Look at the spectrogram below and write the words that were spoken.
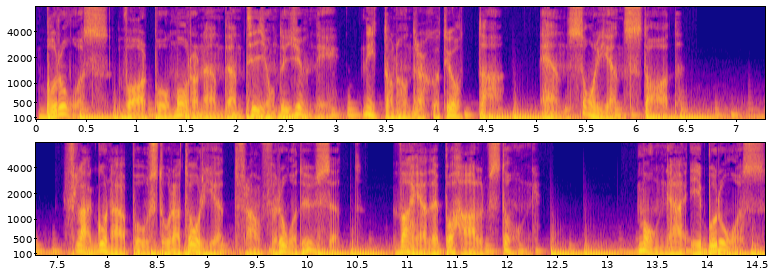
Borås var på morgonen den 10 juni 1978 en sorgens stad. Flaggorna på Stora torget framför rådhuset vajade på halv stång. Många i Borås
